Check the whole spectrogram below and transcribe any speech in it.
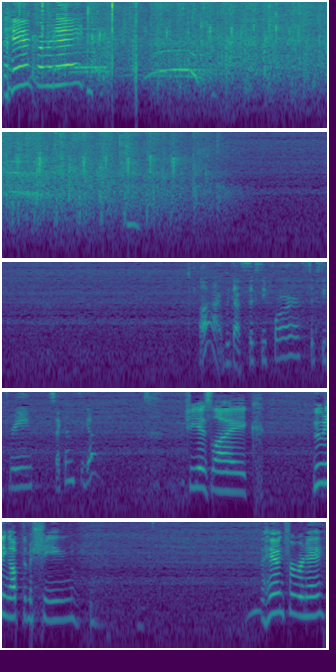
A hand for Renee. All right, we got 64, 63 seconds to go. She is like booting up the machine. A hand for Renee.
